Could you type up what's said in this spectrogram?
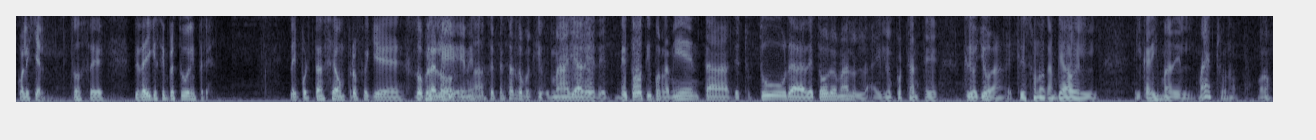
colegial. Entonces, desde ahí que siempre estuvo el interés. La importancia de un profe que sopla los... en eso ¿Ah? estoy pensando, porque más allá de, de- de todo tipo de herramientas, de estructura, de todo lo demás, lo- ahí lo importante, creo yo, ¿ah? es que eso no ha cambiado el, el carisma del maestro, ¿no? ¿O no?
